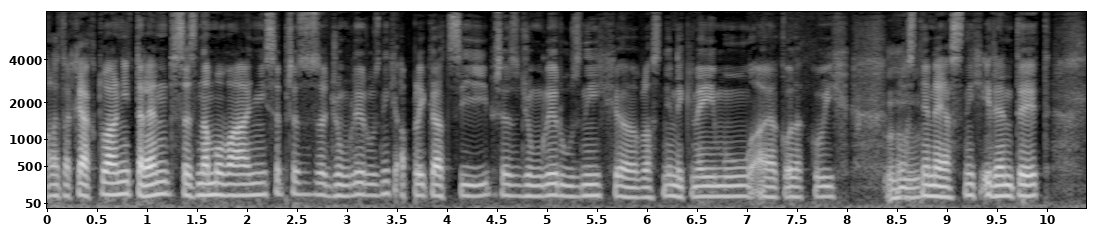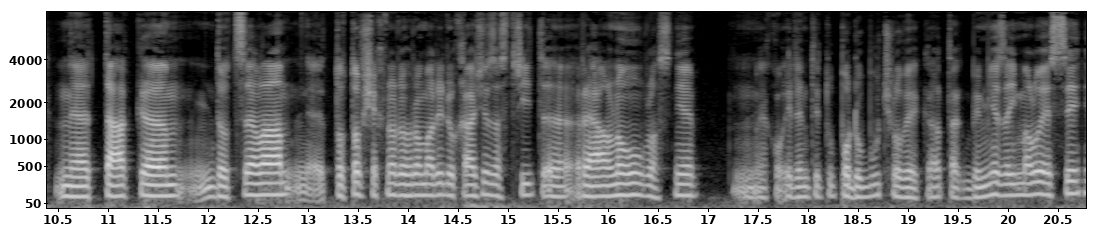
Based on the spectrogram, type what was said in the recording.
ale také aktuální trend seznamování se přes džungly různých aplikací, přes džungly různých eh, vlastně nicknameů a jako takových mm. vlastně nejasných identit, eh, tak docela toto všechno dohromady dokáže zastřít reálnou vlastně jako identitu, podobu člověka, tak by mě zajímalo, jestli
